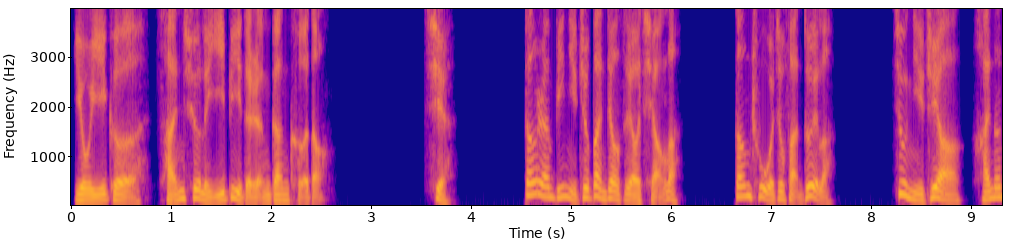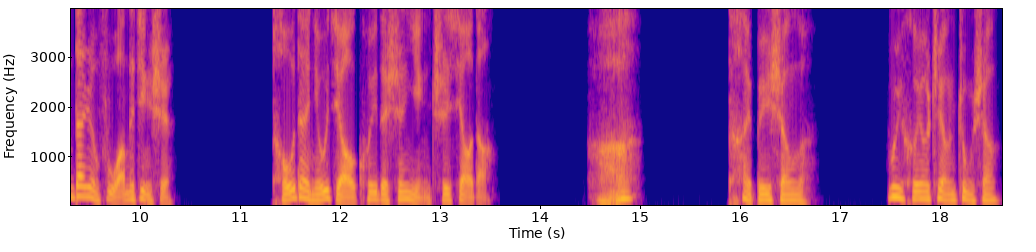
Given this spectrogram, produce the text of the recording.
有一个残缺了一臂的人干咳道：“切，当然比你这半吊子要强了。当初我就反对了，就你这样还能担任父王的进士？”头戴牛角盔的身影嗤笑道：“啊，太悲伤了，为何要这样重伤？”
